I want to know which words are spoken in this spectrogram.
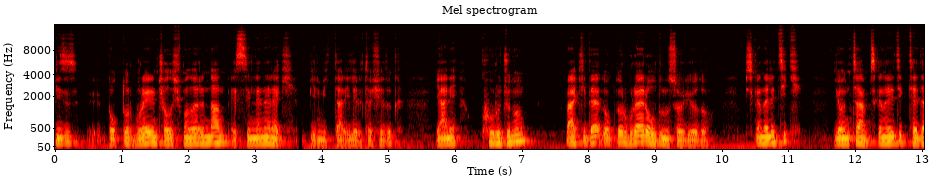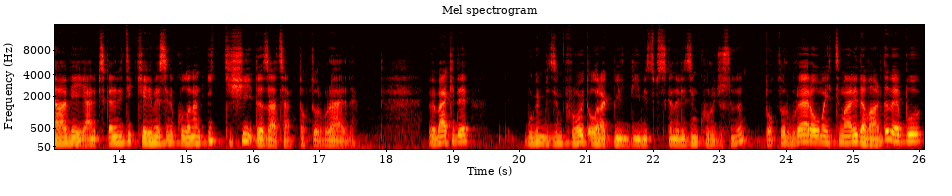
biz e, Dr. Breuer'in çalışmalarından esinlenerek bir miktar ileri taşıdık. Yani kurucunun belki de Doktor Breuer olduğunu söylüyordu. Psikanalitik yöntem, psikanalitik tedavi yani psikanalitik kelimesini kullanan ilk kişi de zaten Doktor Breuer'di. Ve belki de bugün bizim Freud olarak bildiğimiz psikanalizin kurucusunun Doktor Breuer olma ihtimali de vardı ve bu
